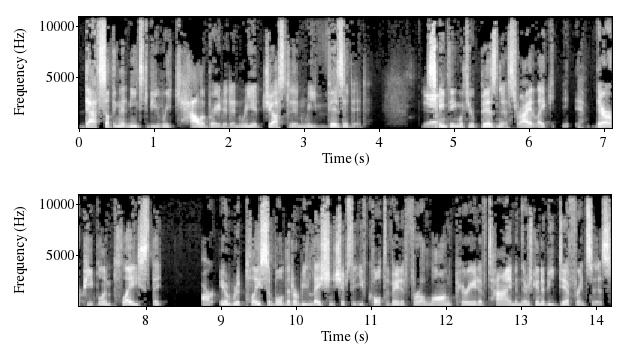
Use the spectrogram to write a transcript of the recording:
that's something that needs to be recalibrated and readjusted and revisited. Yeah. Same thing with your business, right? Like there are people in place that are irreplaceable, that are relationships that you've cultivated for a long period of time, and there's going to be differences.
